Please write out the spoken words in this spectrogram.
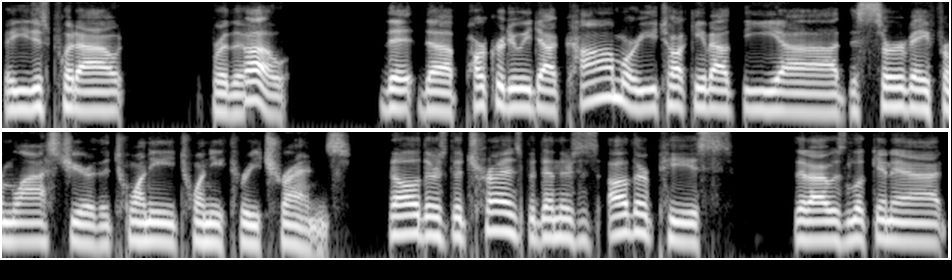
that you just put out for the Oh, the the parkerdewey.com or are you talking about the uh the survey from last year, the 2023 trends? No, there's the trends, but then there's this other piece that I was looking at.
